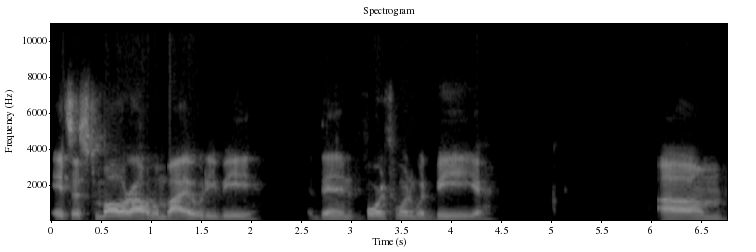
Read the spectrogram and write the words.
it's a smaller album by ODB. Then fourth one would be, um,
